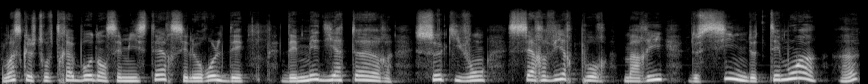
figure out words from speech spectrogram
Moi, ce que je trouve très beau dans ces mystères, c'est le rôle des, des médiateurs, ceux qui vont servir pour Marie de signe, de témoin. Hein.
